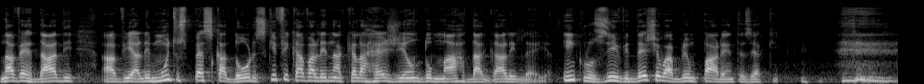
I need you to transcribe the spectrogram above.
na verdade, havia ali muitos pescadores que ficavam ali naquela região do mar da Galileia. Inclusive, deixa eu abrir um parêntese aqui.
